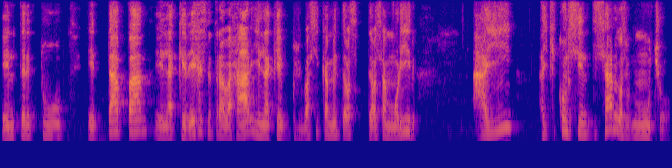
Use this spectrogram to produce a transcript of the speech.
entre tu etapa en la que dejas de trabajar y en la que pues, básicamente te vas a morir. Ahí hay que concientizarlos mucho.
